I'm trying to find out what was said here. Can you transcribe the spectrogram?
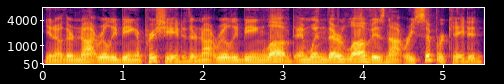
you know, they're not really being appreciated. They're not really being loved. And when their love is not reciprocated,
